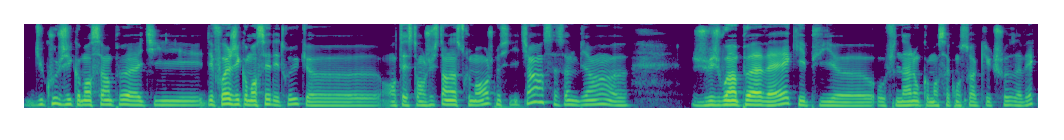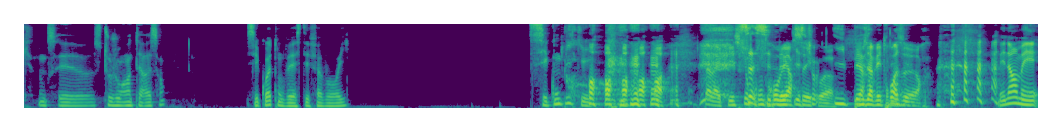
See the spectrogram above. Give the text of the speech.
du coup, j'ai commencé un peu à utiliser. Des fois, j'ai commencé des trucs en testant juste un instrument. Je me suis dit, tiens, ça sonne bien. Je vais jouer un peu avec. Et puis, euh, au final, on commence à construire quelque chose avec. Donc, c'est euh, toujours intéressant. C'est quoi ton VST favori? C'est compliqué. T'as la question Ça, la controversée, question quoi. hyper Vous avez trois heures. Mais non, mais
